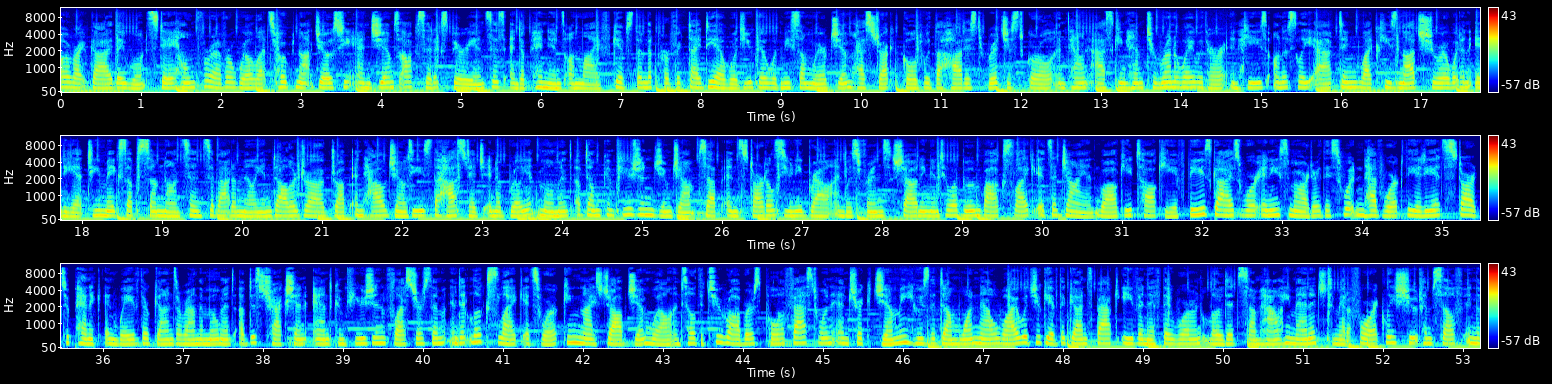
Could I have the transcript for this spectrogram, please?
Alright guy they won't stay home forever. Well let's hope not. Josie and Jim's opposite experiences and opinions on life gives them the perfect idea. Would you go with me somewhere? Jim has struck gold with the hottest richest girl in town asking him to run away with her and he's honestly acting like he's not sure what an idiot. He makes up some nonsense about a million dollar drug drop and how Josie's the hostage in a brilliant moment of dumb confusion. Jim jumps up and startles Unibrow and his friends shouting into a boombox like like it's a giant walkie-talkie. If these guys were any smarter this wouldn't have worked. The idiots start to panic and wave their guns around. The moment of distraction and confusion flusters them and it looks like it's working. Nice job Jim. Well until the two robbers pull a fast one and trick Jimmy who's the dumb one now why would you give the guns back? Even if they weren't loaded somehow he managed to metaphorically shoot himself in the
